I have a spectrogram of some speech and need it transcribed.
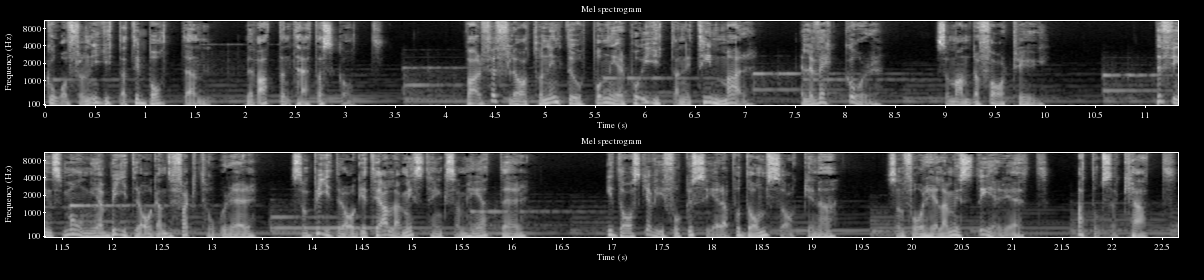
gå från yta till botten med vattentäta skott? Varför flöt hon inte upp och ner på ytan i timmar eller veckor som andra fartyg? Det finns många bidragande faktorer som bidragit till alla misstänksamheter. Idag ska vi fokusera på de sakerna som får hela mysteriet att osa katt.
